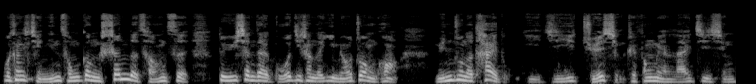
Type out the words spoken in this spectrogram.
我想请您从更深的层次，对于现在国际上的疫苗状况、民众的态度以及觉醒这方面来进行。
